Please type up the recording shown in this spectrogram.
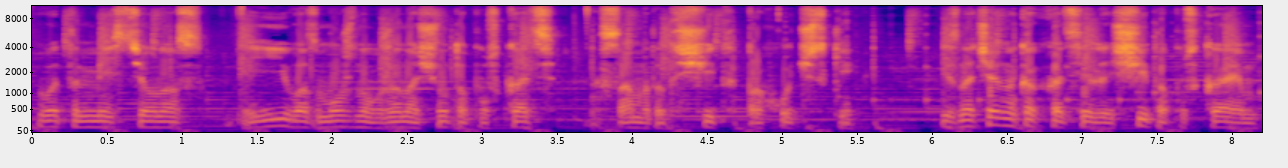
в этом месте у нас. И, возможно, уже начнут опускать сам этот щит проходческий. Изначально, как хотели, щит опускаем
